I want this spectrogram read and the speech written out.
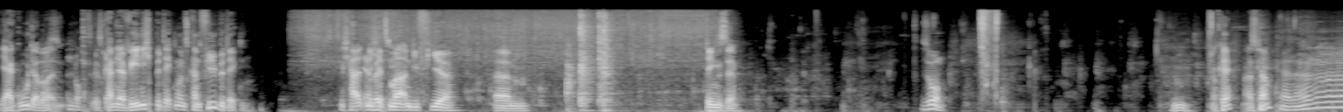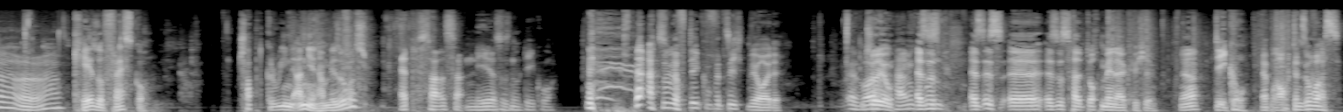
Ja gut, aber es kann ja wenig bedecken und es kann viel bedecken. Ich halte Ja, mich jetzt mal an die vier ähm, Dingse. So. Hm. Okay, alles klar. Ja, da, da, da. Queso fresco. Chopped green onion, haben wir sowas? Add Salsa. Nee, das ist nur Deko. Achso, auf Deko verzichten wir heute. Äh, Entschuldigung, es ist, es ist, äh, es ist halt doch Männerküche. Ja? Deko. Wer braucht denn sowas?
